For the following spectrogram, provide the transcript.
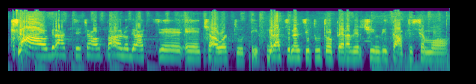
Ciao, grazie, ciao Paolo, grazie e ciao a tutti. Grazie innanzitutto per averci invitato, siamo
